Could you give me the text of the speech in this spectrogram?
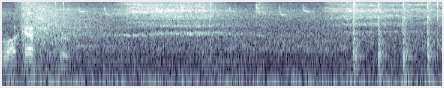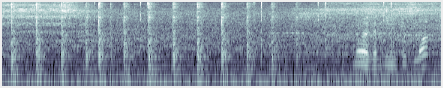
Forecast. No, isn't used as much.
